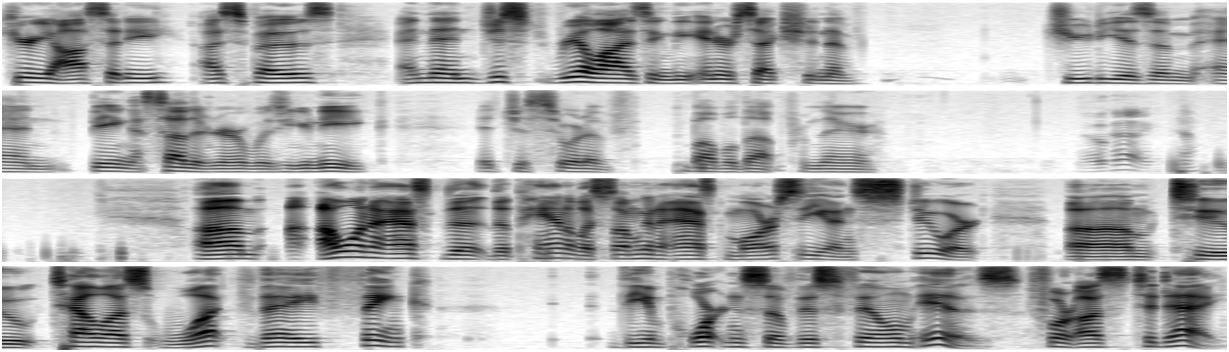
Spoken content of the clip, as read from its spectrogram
curiosity, I suppose, and then just realizing the intersection of Judaism and being a Southerner was unique, it just sort of bubbled up from there. Okay. Um, I, I want to ask the, the panelists, I'm going to ask Marcie and Stuart um, to tell us what they think the importance of this film is for us today.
